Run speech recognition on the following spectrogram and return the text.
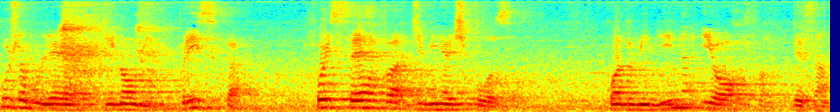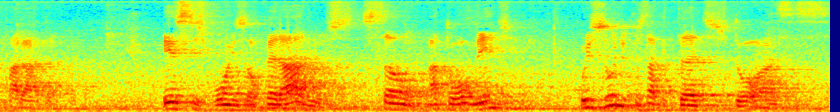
cuja mulher, de nome Prisca, foi serva de minha esposa, quando menina e órfã desamparada. Esses bons operários são atualmente os únicos habitantes do oásis.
